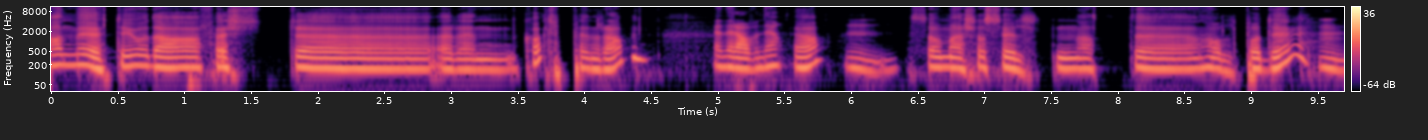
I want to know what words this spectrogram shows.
Han møter jo da først eh, Er det en korp, en ravn, En ravn, ja. Ja. Mm. som er så sulten at eh, han holder på å dø. Mm.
